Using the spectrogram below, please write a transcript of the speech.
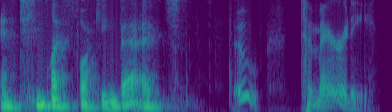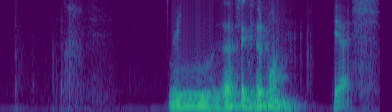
empty my fucking bags. Ooh, temerity. Ooh, that's a good one. Yes.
